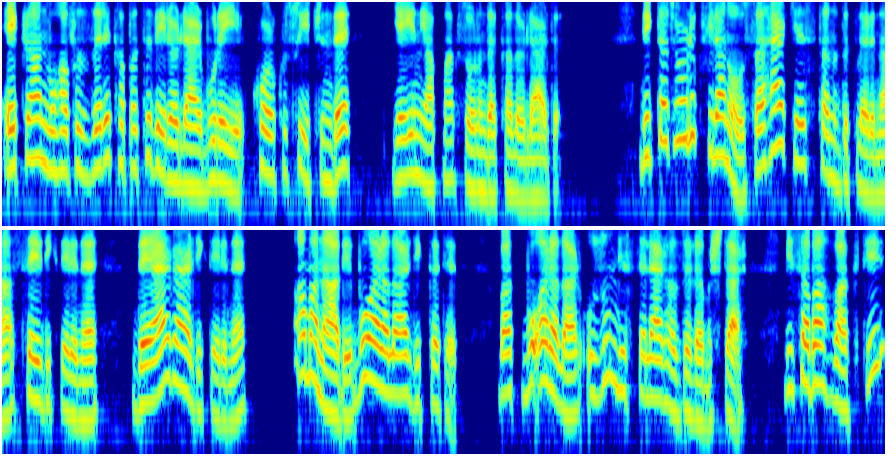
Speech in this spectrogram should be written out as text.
ekran muhafızları kapatı verirler burayı korkusu içinde yayın yapmak zorunda kalırlardı. Diktatörlük filan olsa herkes tanıdıklarına, sevdiklerine, değer verdiklerine aman abi bu aralar dikkat et. Bak bu aralar uzun listeler hazırlamışlar. Bir sabah vakti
